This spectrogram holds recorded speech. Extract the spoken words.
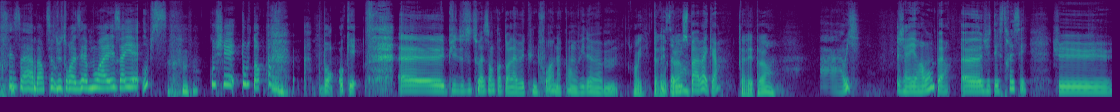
C'est ça, à partir du troisième mois, allez, ça y est, oups, coucher tout le temps. Bon, ok. Euh, et puis de toute façon, quand on l'a vécu une fois, on n'a pas envie de... Oui, On t'avais peur. s'amuse pas avec, hein. T'avais peur? Ah oui, j'avais vraiment peur. Euh, J'étais stressée. Je...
